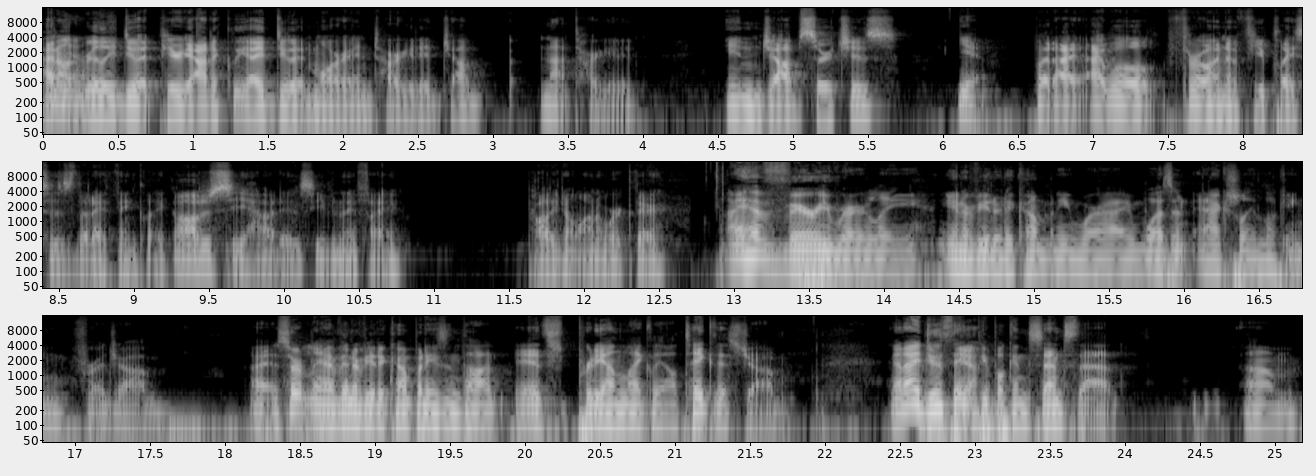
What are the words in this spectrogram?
I don't Yeah. really do it periodically. I do it more in targeted job, not targeted, in job searches. Yeah. But I, I will throw in a few places that I think like, I'll just see how it is, even if I probably don't want to work there. I have very rarely interviewed at a company where I wasn't actually looking for a job. I, certainly, I've interviewed at companies and thought it's pretty unlikely I'll take this job, and I do think Yeah. people can sense that. Um,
